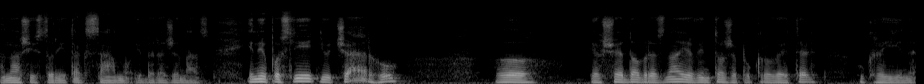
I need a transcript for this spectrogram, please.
на нашій стороні так само і береже нас. І не в послідню чергу, е, якщо я добре знаю, він теж покровитель України.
